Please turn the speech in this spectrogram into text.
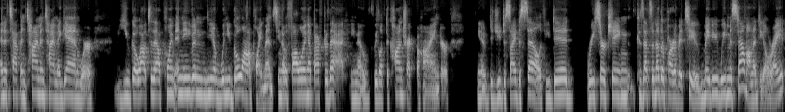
And it's happened time and time again where you go out to that appointment and even you know when you go on appointments you know following up after that you know we left a contract behind or you know did you decide to sell if you did researching because that's another part of it too maybe we missed out on a deal right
